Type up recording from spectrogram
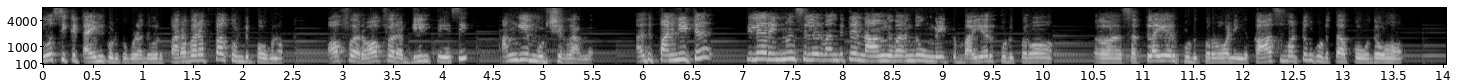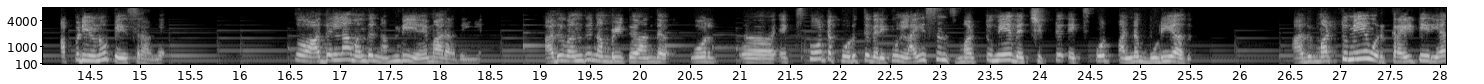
யோசிக்க டைம் கொடுக்க கூடாது ஒரு பரபரப்பா கொண்டு போகணும். ஆஃபர் ஆஃபர் அப்படின்னு பேசி அங்கேயே முடிச்சிடுறாங்க. அது பண்ணிட்டு சிலர் இன்னும் சிலர் வந்துட்டு நாங்க வந்து உங்களுக்கு பையர் கொடுக்குறோம் சப்ளையர் கொடுக்குறோம் நீங்க காசு மட்டும் கொடுத்தா போதும் அப்படின்னு பேசுறாங்க. சோ அதெல்லாம் வந்து நம்பி ஏமாறாதீங்க. அது வந்து நம்மளுக்கு அந்த ஒரு எக்ஸ்போர்ட்டை பொறுத்த வரைக்கும் லைசன்ஸ் மட்டுமே வச்சுட்டு எக்ஸ்போர்ட் பண்ண முடியாது. அது மட்டுமே ஒரு கிரைட்டீரியா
